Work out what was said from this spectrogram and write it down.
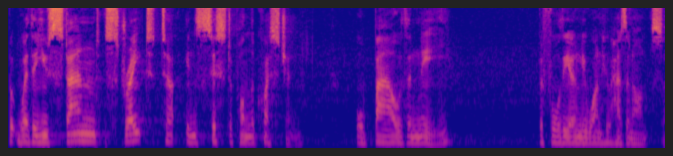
but whether you stand straight to insist upon the question or bow the knee before the only one who has an answer.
